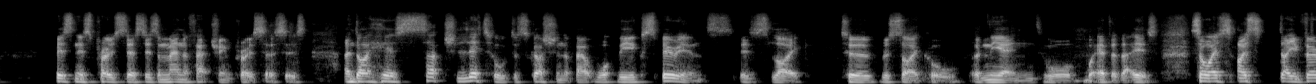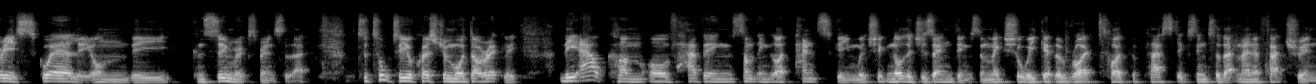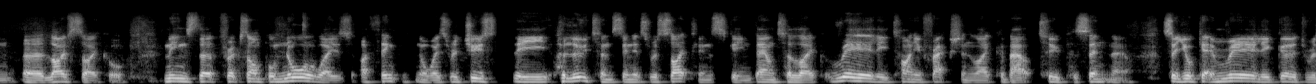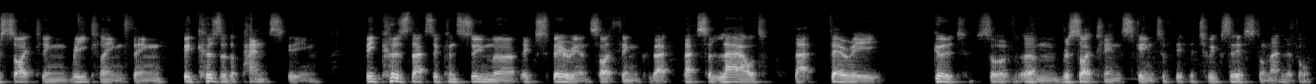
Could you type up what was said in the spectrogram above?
business processes, and manufacturing processes. And I hear such little discussion about what the experience is like to recycle in the end or whatever that is. So I, I stay very squarely on the consumer experience of that. To talk to your question more directly, the outcome of having something like Pant Scheme, which acknowledges endings and makes sure we get the right type of plastics into that manufacturing uh, life cycle, means that, for example, Norway's, I think Norway's reduced the pollutants in its recycling scheme down to like really tiny fraction, like about 2% now. So you're getting really good recycling reclaim thing because of the Pant Scheme. Because that's a consumer experience, I think that that's allowed that very good sort of um, recycling scheme to be, to exist on that level.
